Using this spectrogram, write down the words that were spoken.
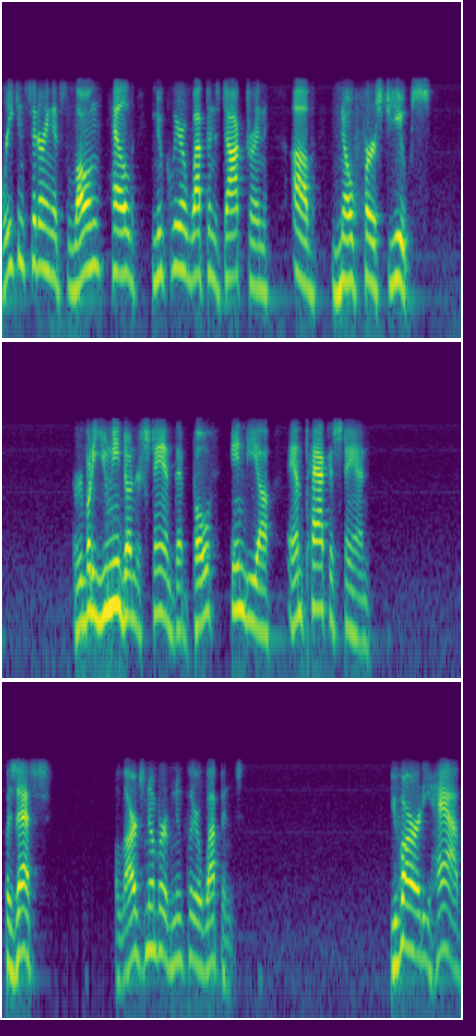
reconsidering its long held nuclear weapons doctrine of no first use. Everybody, you need to understand that both India and Pakistan possess a large number of nuclear weapons. You've already have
